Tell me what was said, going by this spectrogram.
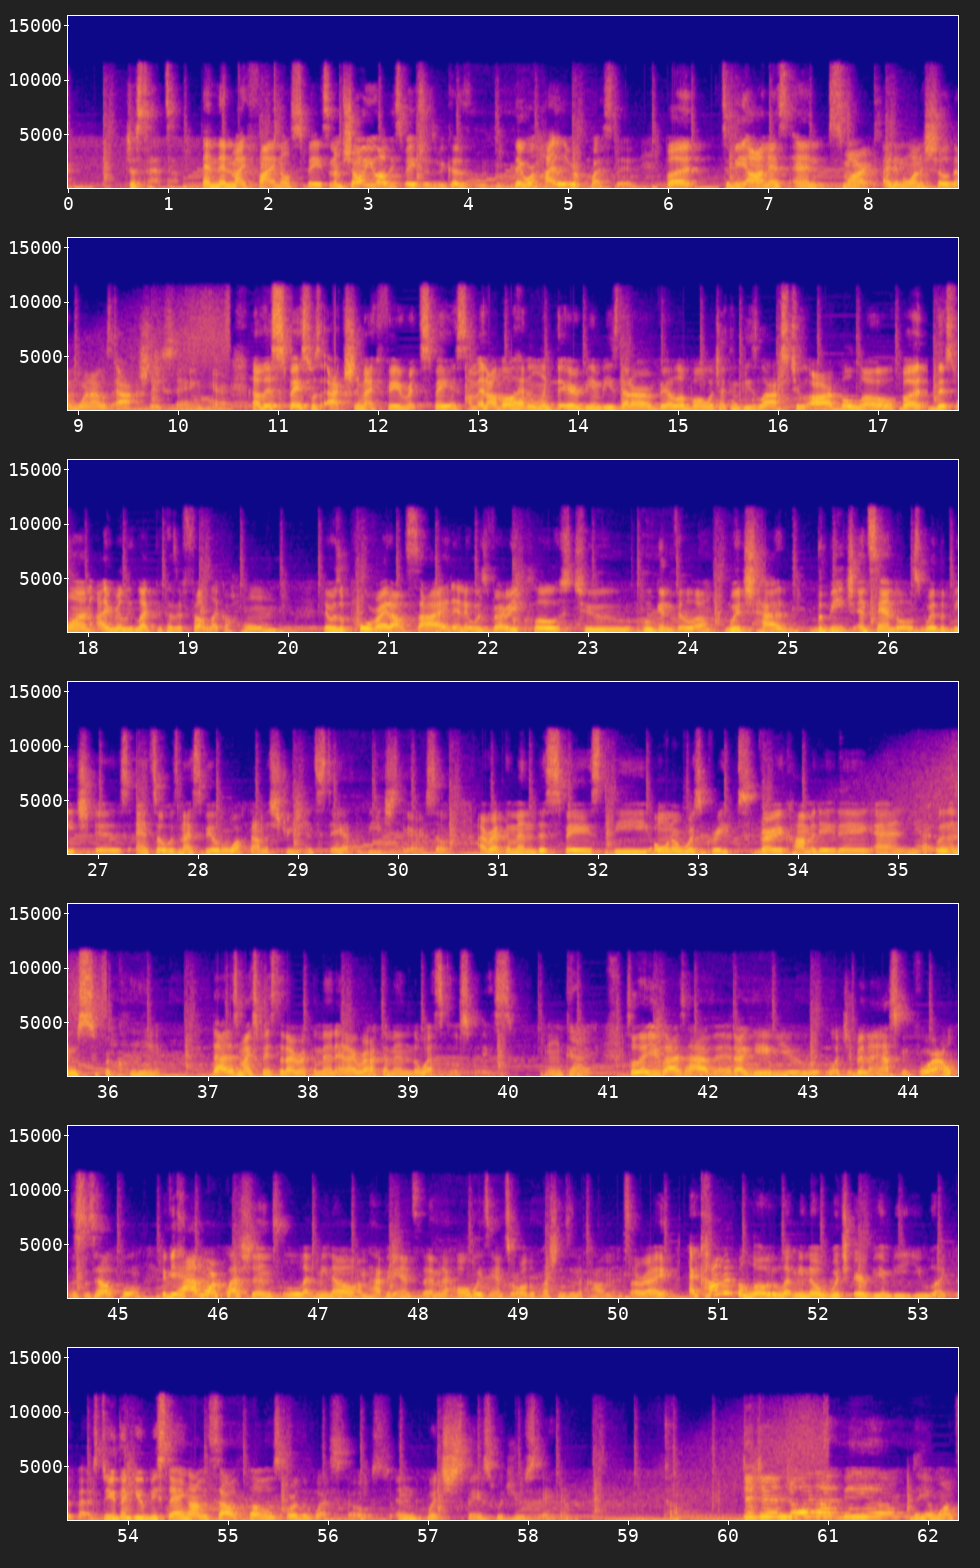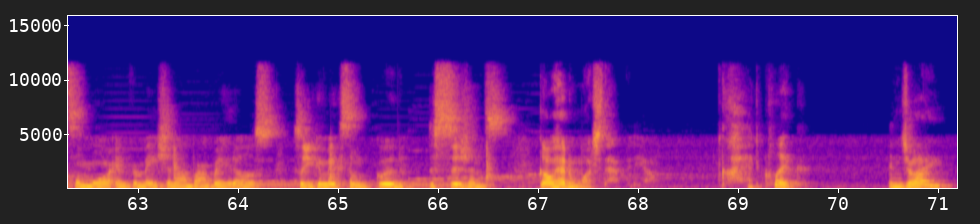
Just a heads up. And then my final space, and I'm showing you all these spaces because they were highly requested. But to be honest and smart, I didn't want to show them when I was actually staying here. Now this space was actually my favorite space. Um, and I'll go ahead and link the Airbnbs that are available, which I think these last two are below. But this one I really liked because it felt like a home. There was a pool right outside and it was very close to Bougainvillea, which had the beach and Sandals where the beach is. And so it was nice to be able to walk down the street and stay at the beach there. So I recommend this space. The owner was great, very accommodating, and yeah, it was, and it was super clean. That is my space that I recommend, and I recommend the West Coast space. Okay, so there you guys have it. I gave you what you've been asking for. I hope this is helpful. If you have more questions, let me know. I'm happy to answer them and I always answer all the questions in the comments, all right? And comment below to let me know which Airbnb you like the best. Do you think you'd be staying on the South Coast or the West Coast? And which space would you stay in? Tell me. Did you enjoy that video? Do you want some more information on Barbados so you can make some good decisions? Go ahead and watch that video. Go ahead, click. Enjoy!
